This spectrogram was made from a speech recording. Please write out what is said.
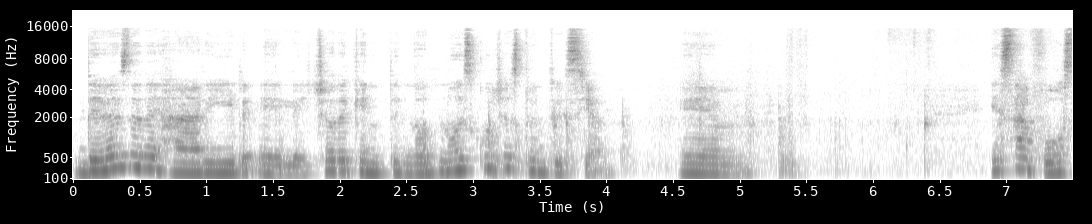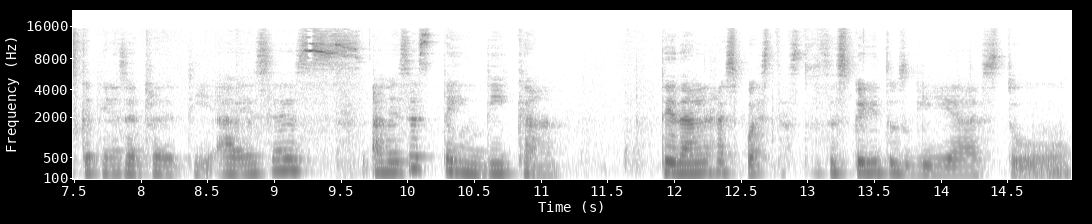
Debes de dejar ir el hecho de que no, no escuchas tu intuición. Em, esa voz que tienes dentro de ti a veces, a veces te indica, te dan las respuestas, tus espíritus guías, tu,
